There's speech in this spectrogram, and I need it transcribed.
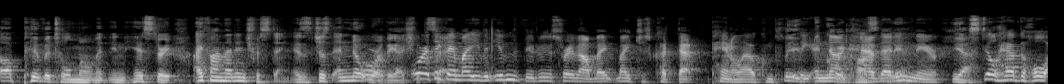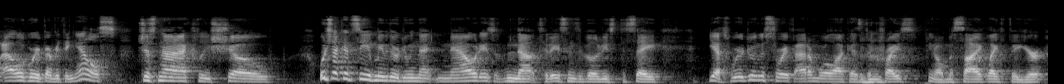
a pivotal moment in history. I find that interesting. It's just and noteworthy. I should or I say. think they might even, even if they're doing the story now, might might just cut that panel out completely It- and not quite have that possibly, in there. Yeah. Still have the whole allegory of everything else, just not actually show. Which I could see if maybe they're doing that nowadays with now today's sensibilities to say, yes, we're doing the story of Adam Warlock as Mm-hmm. the Christ, you know, Messiah-like figure,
